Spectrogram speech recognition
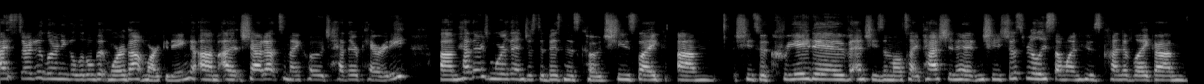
I started learning a little bit more about marketing. Um, shout out to my coach, Heather Parody. Um, Heather's more than just a business coach. She's like, um, she's a creative and she's a multi-passionate and she's just really someone who's kind of like um,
